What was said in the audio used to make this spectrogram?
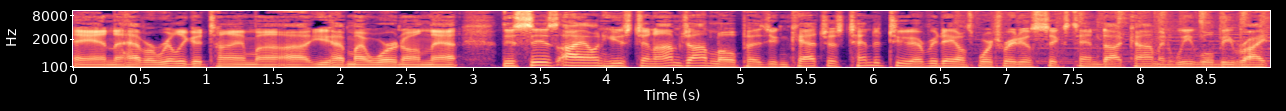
and have a really good time. Uh, uh, you have my word on that. This is Eye on Houston. I'm John Lopez. You can catch us ten to two every day on SportsRadio610.com, and we will be right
